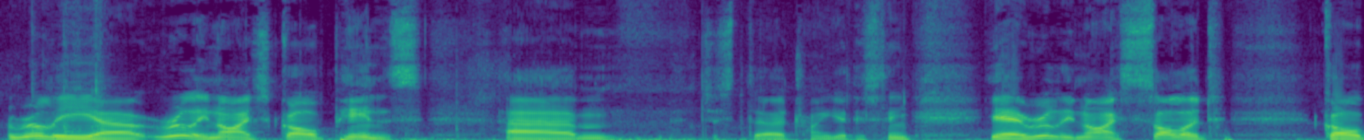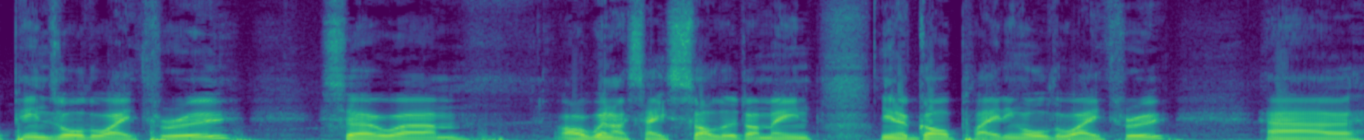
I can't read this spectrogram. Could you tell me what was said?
really uh, really nice gold pins. Um, just uh, try and get this thing. Yeah really nice solid gold pins all the way through. So um, oh, when I say solid I mean you know gold plating all the way through. Uh,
